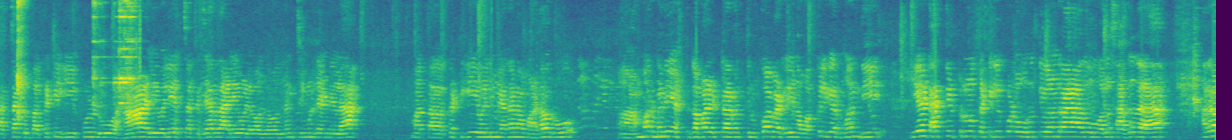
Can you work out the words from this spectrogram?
ಕಚ್ಚಾಕ ಕಟ್ಟಿಗಿ ಕುಳ್ಳು ಹಾಳಿ ಒಲಿ ಹಚ್ಚಾಕ ಜರದಾಳಿ ಒಳ್ಳೆ ನಂಗೆ ಚಿಮ್ಮಡ್ದ ಎಣ್ಣಿಲ್ಲ ಮತ್ತು ಕಟ್ಟಿಗೆ ಒಲಿ ಮ್ಯಾಗ ನಾವು ಮಾಡೋರು. ಅಮ್ಮರ ಮನೆ ಎಷ್ಟು ಗಬಾಳ ಇಟ್ಟಾರ ತಿಳ್ಕೊಬೇಡ್ರಿ ನಾವು ಒಕ್ಕಲಿಗರ ಮಂದಿ. ಏಟ್ ಹತ್ತಿಟ್ರು ಕಟ್ಟಿಗೆ ಕುಳ್ಳು ಉರುತ್ತೀವಿ ಅಂದ್ರೆ ಅದು ಹೊಲಸು ಆಗದ. ಅಂದ್ರೆ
